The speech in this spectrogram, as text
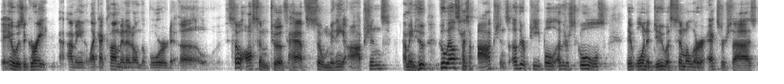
it was a great i mean like i commented on the board uh, so awesome to have have so many options. I mean who who else has options? Other people other schools that want to do a similar exercise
